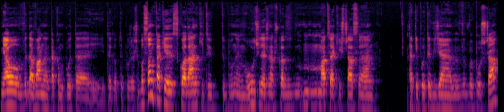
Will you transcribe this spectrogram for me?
miało wydawane taką płytę i tego typu rzeczy. Bo są takie składanki ty, typu, nie wiem, Łódź też na przykład ma co jakiś czas e, takie płyty widziałem, wy, wypuszcza,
